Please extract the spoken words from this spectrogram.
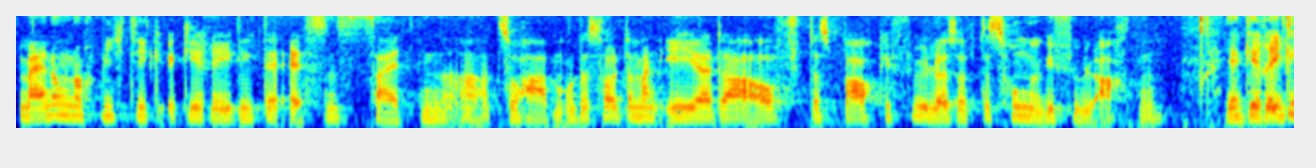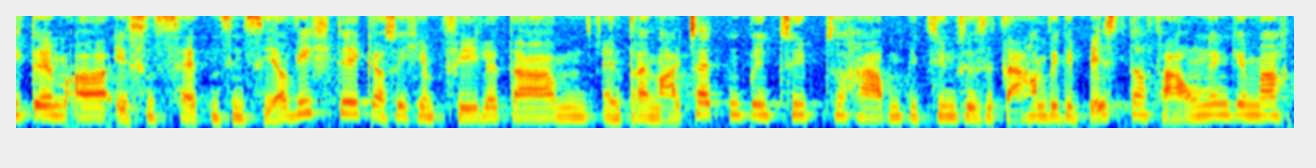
Meinung nach wichtig, geregelte Essenszeiten äh, zu haben? Oder sollte man eher da auf das Bauchgefühl, also auf das Hungergefühl achten? Ja, geregelte äh, Essenszeiten sind sehr wichtig. Also ich empfehle da ähm, ein Drei-Mahlzeiten-Prinzip zu haben, beziehungsweise da haben wir die besten Erfahrungen gemacht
